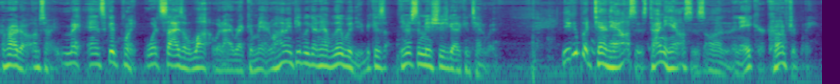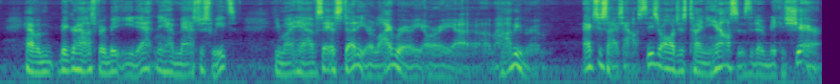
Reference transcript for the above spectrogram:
Gerardo, I'm sorry, and it's a good point. What size of lot would I recommend? Well, how many people are going to have live with you? Because here's some issues you got to contend with. You can put 10 houses, tiny houses, on an acre comfortably. Have a bigger house for everybody to eat at, and you have master suites. You might have, say, a study or library or a, uh, a hobby room, exercise house. These are all just tiny houses that everybody can share.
